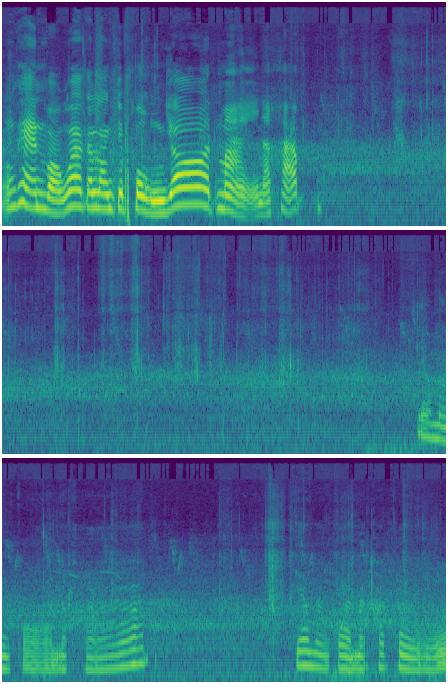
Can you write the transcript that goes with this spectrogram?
น้องแทนบอกว่ากำลังจะปล่งยอดใหม่นะครับ แก้วมังกรนะครับ แก้วมังกรนะครับผม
